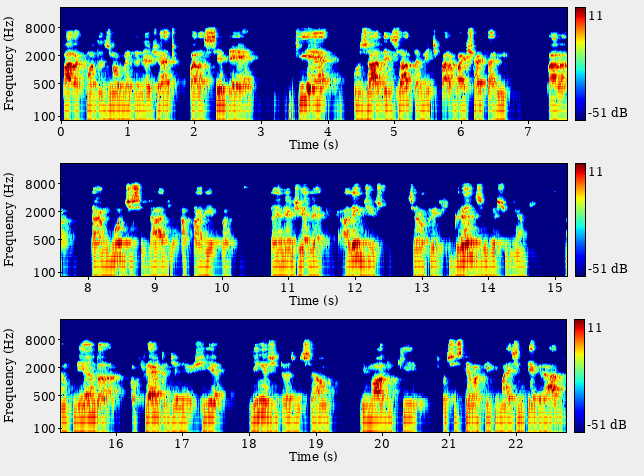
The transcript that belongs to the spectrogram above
para a conta de desenvolvimento energético, para a CDE, que é usada exatamente para baixar tarifa, para dar modicidade à tarifa da energia elétrica. Além disso, serão feitos grandes investimentos, ampliando a oferta de energia, linhas de transmissão, de modo que o sistema fique mais integrado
